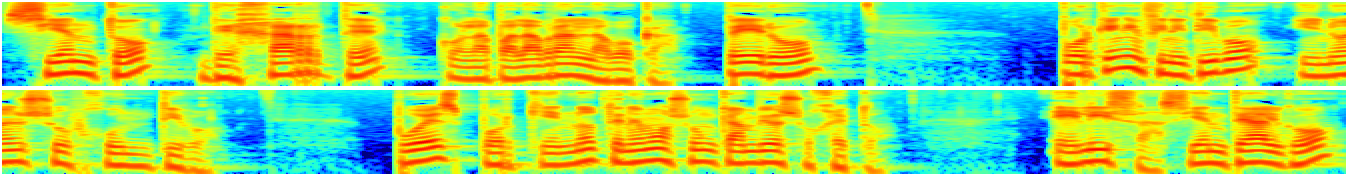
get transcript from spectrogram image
siento dejarte con la palabra en la boca. Pero, ¿por qué en infinitivo y no en subjuntivo? Pues porque no tenemos un cambio de sujeto. Elisa siente algo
